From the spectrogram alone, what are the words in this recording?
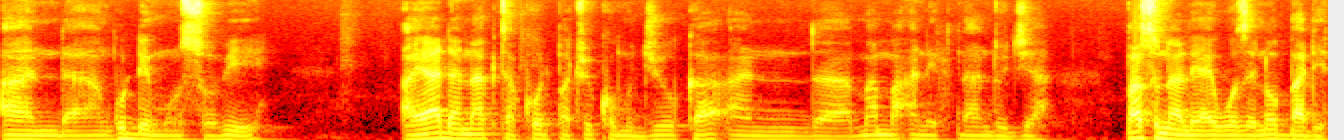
and uh, Ngude Monsobi, I had an actor called Patrick Omujuka and uh, Mama Annette Nanduja. Personally, I was a nobody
